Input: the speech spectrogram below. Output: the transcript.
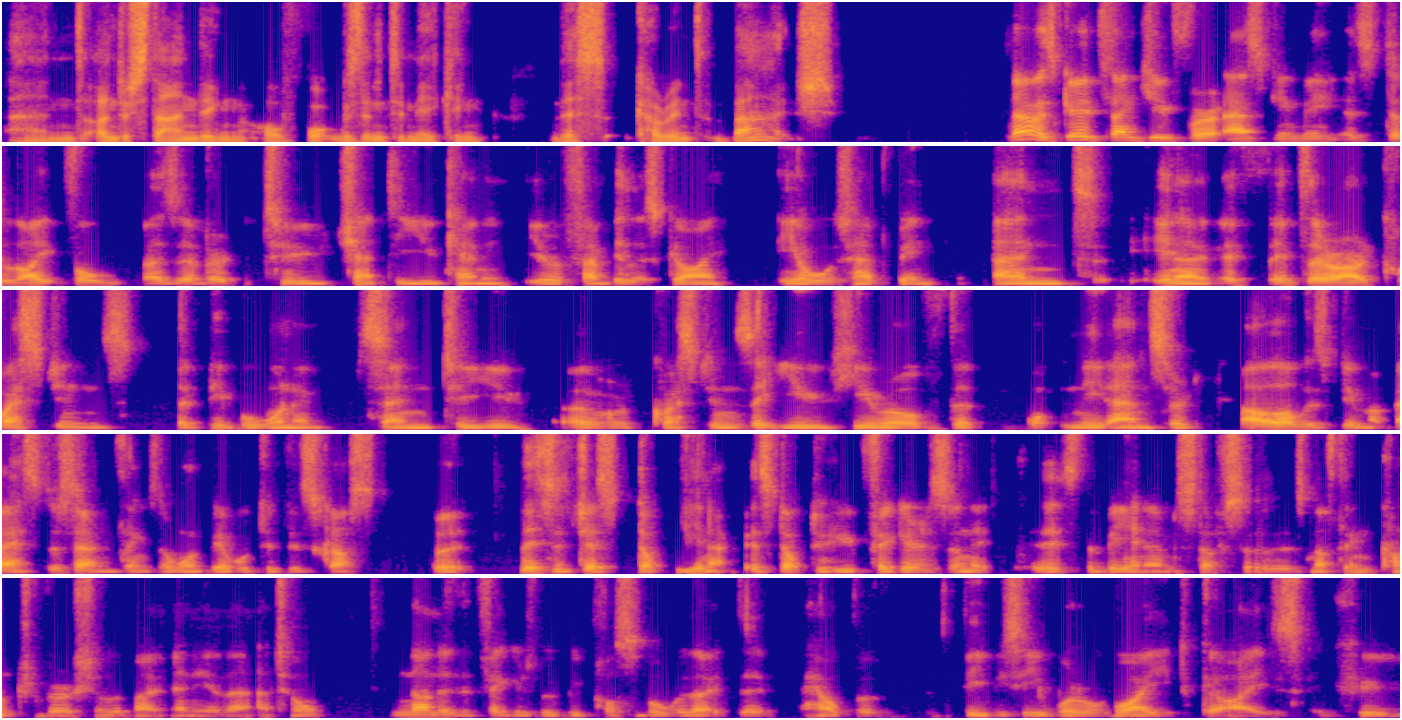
and understanding of what goes into making this current batch. No, it's good. Thank you for asking me. It's delightful as ever to chat to you, Kenny. You're a fabulous guy. You always have been. And you know, if, if there are questions that people want to send to you or questions that you hear of that need answered, I'll always do my best. There's certain things I won't be able to discuss, but this is just, you know, it's Doctor Who figures and it, it's the B&M stuff. So there's nothing controversial about any of that at all. None of the figures would be possible without the help of BBC Worldwide guys who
